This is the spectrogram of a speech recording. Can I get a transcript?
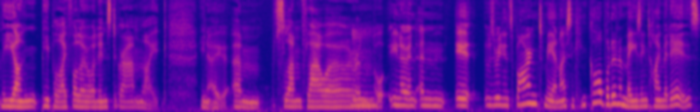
the young people I follow on Instagram, like, you know, um, Slumflower and, or- you know, and, and it was really inspiring to me. And I was thinking, God, what an amazing time it is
